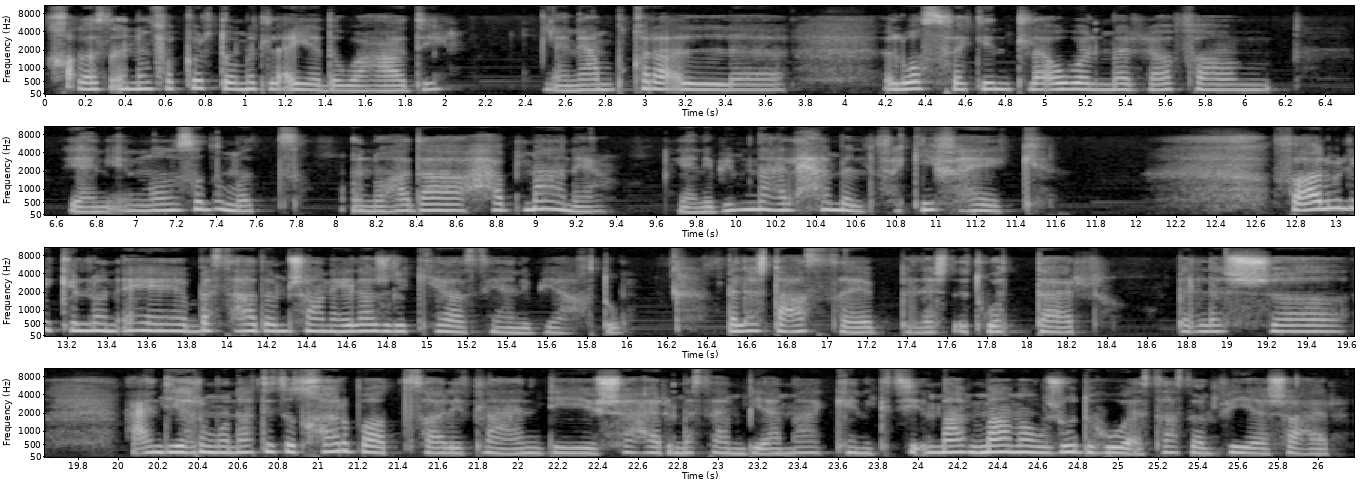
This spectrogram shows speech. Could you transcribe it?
خلص إنه فكرته مثل أي دواء عادي. يعني عم بقرأ الوصفة كنت لأول مرة ف يعني إنه انصدمت إنه هذا حب مانع يعني بيمنع الحمل فكيف هيك؟ فقالوا لي كلهم إيه بس هذا مشان علاج الأكياس يعني بياخدوه بلشت أعصب بلشت أتوتر بلش عندي هرموناتي تتخربط صار يطلع عندي شعر مثلا بأماكن كتير ما, ما موجود هو أساسا فيها شعر.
